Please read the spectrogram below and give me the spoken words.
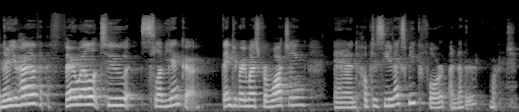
And there you have Farewell to Slavienka. Thank you very much for watching and hope to see you next week for another March.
